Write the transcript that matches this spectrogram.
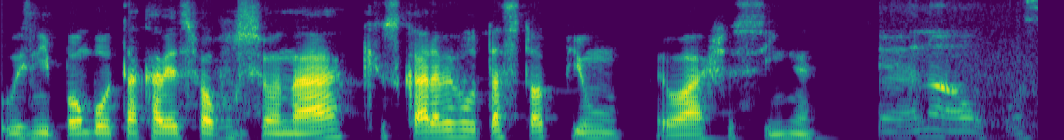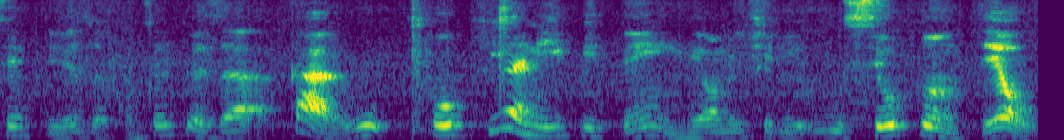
o Snipão botar a cabeça para funcionar, que os caras vão voltar esse top 1, eu acho, assim, né? É, não, com certeza, com certeza. Cara, o, o que a NIP tem, realmente, o seu plantel,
